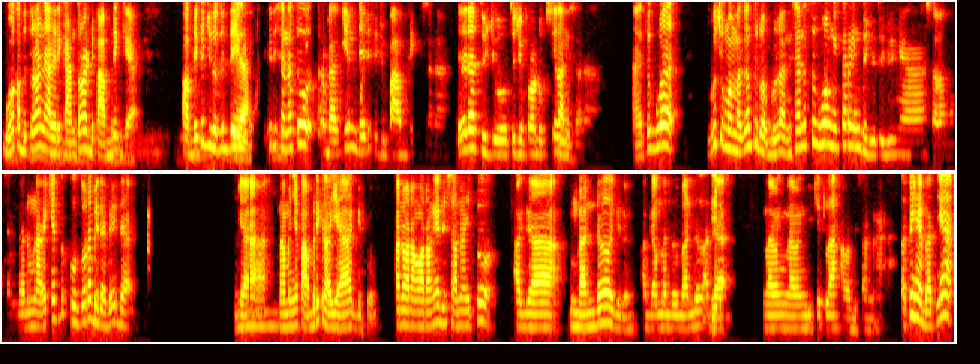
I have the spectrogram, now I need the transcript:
gue kebetulan ada di kantor di pabrik ya. Pabriknya juga gede. Yeah. Gitu. Jadi di sana tuh terbagi menjadi tujuh pabrik di sana. Jadi ada tujuh tujuh produksi lah di hmm. sana. Nah itu gue gue cuma magang tuh dua bulan. Di sana tuh gue ngiterin tujuh tujuhnya segala macam. Dan menariknya tuh kulturnya beda-beda. Ya hmm. namanya pabrik lah ya gitu. Kan orang-orangnya di sana itu agak membandel gitu, agak bandel-bandel, ada yeah. leweng-leweng dikit lah kalau di sana tapi hebatnya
